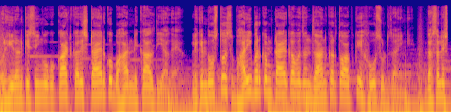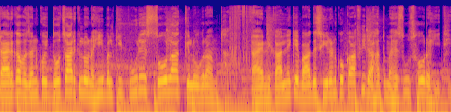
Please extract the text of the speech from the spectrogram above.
और हिरण के सिंगों को काट कर इस टायर को बाहर निकाल दिया गया। लेकिन दोस्तों, इस भारी भरकम टायर का वज़न जानकर तो आपके होश उठ जाएँगे। दरअसल इस टायर का वज़न कोई दो चार किलो नहीं, बल्कि पूरे सोलह किलोग्राम था। टायर निकालने के बाद इस हिरण को काफ़ी राहत महसूस हो रही थी।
